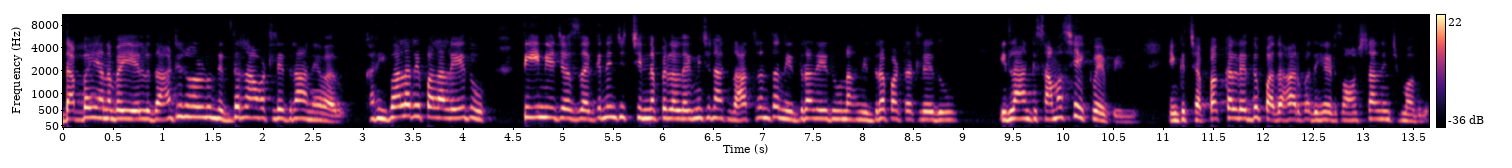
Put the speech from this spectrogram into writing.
డెబ్బై ఎనభై ఏళ్ళు దాటిన వాళ్ళు నిద్ర రావట్లేదురా అనేవారు. కానీ ఇవాళ రేపు అలా లేదు. టీనేజర్స్ దగ్గర నుంచి చిన్న పిల్లల దగ్గర నుంచి నాకు రాత్రంతా నిద్ర లేదు నాకు నిద్ర పట్టట్లేదు. ఇలాంటి సమస్య ఎక్కువైపోయింది. ఇంకా చెప్పక్కర్లేదు పదహారు పదిహేడు సంవత్సరాల నుంచి మొదలు.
